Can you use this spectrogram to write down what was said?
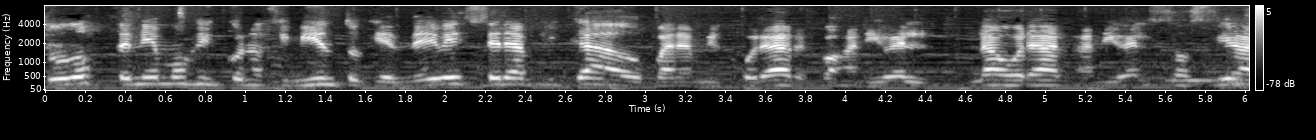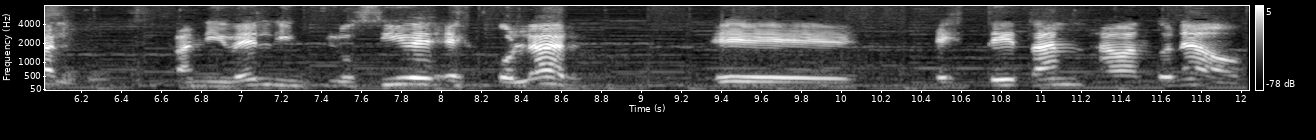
todos tenemos en conocimiento que debe ser aplicado para mejorar a nivel laboral, a nivel social, a nivel inclusive escolar, eh, esté tan abandonado.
